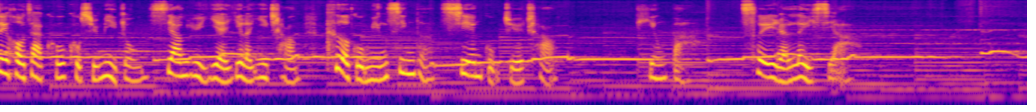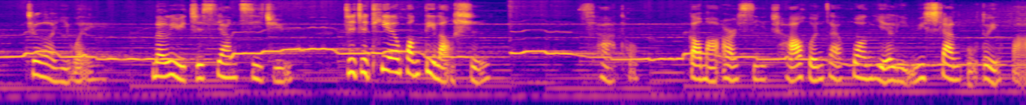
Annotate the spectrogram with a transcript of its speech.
最后在苦苦寻觅中相遇，演绎了一场刻骨铭心的千古绝唱。听罢，催人泪下。这一位，能与之相栖居，直至天荒地老时，恰同。高马二溪茶魂在荒野里与山谷对话，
